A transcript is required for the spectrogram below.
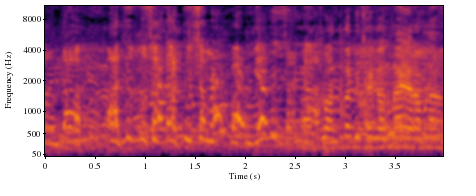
ਆਂਦਾ ਅੱਜ ਤੂੰ ਸਾਡਾ ਦੁਸ਼ਮਣ ਬਣ ਗਿਆ ਤੂੰ ਸਾਡਾ। ਵਰਤ ਦਾ ਪਿੱਛੇ ਕਰਨਾ ਯਾਰ ਆਪਣਾ।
